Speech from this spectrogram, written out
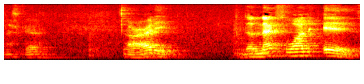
That's good. Alrighty. The next one is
